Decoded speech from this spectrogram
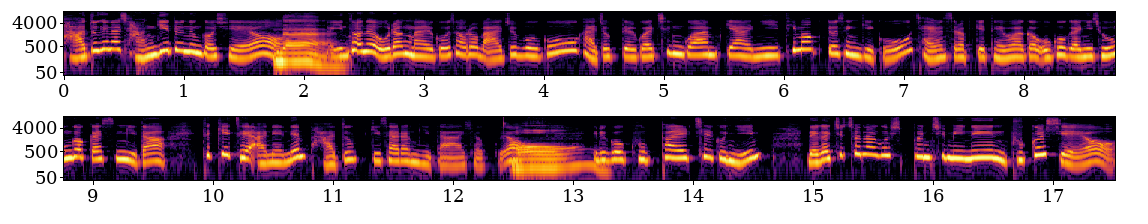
바둑이나 장기 두는 것이에요. 네. 인터넷 오락 말고 서로 마주보고 가족들과 친구와 함께하니 팀워크도 생기고 자연스럽게 대화가 오고 가니 좋은 것 같습니다. 특히 제 아내는 바둑 기사랍니다 하셨고요. 어. 그리고 9879님, 내가 추천하고 싶은 취미는 붓글씨예요.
